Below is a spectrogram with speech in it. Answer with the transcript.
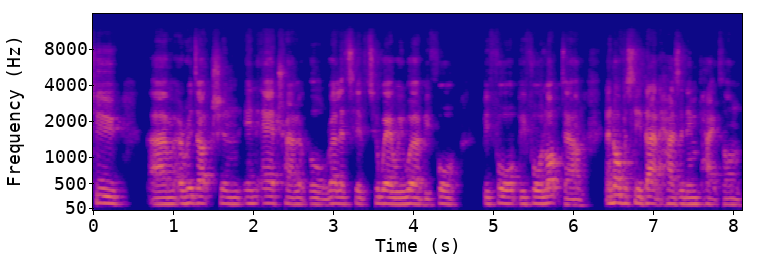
to um, a reduction in air travel relative to where we were before before before lockdown, and obviously that has an impact on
